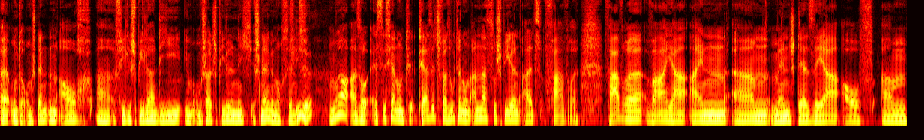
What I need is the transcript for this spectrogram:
äh, unter Umständen auch äh, viele Spieler, die im Umschaltspiel nicht schnell genug sind. Viele? Ja, also es ist ja nun, Terzic versucht ja nun anders zu spielen als Favre. Favre war ja ein ähm, Mensch, der sehr auf ähm,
